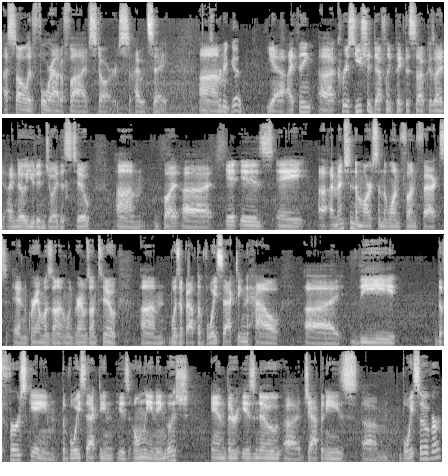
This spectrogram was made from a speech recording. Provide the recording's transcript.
a solid four out of five stars. I would say. That's Um, pretty good. yeah, I think uh, Chris, you should definitely pick this up because I, I know you'd enjoy this too. Um, but uh, it is a. Uh, I mentioned to Marson the one fun fact, and Graham was on when Graham was on too. Um, was about the voice acting. How uh, the the first game, the voice acting is only in English, and there is no uh, Japanese um, voiceover.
